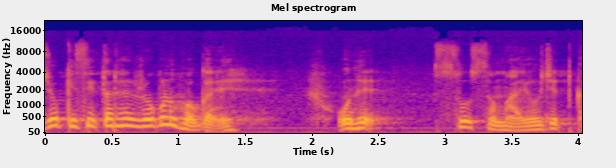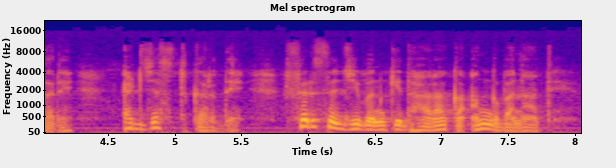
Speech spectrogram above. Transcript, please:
जो किसी तरह रुग्ण हो गए हैं, उन्हें सुसमायोजित करे, एडजस्ट कर दे, फिर से जीवन की धारा का अंग बना दे।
